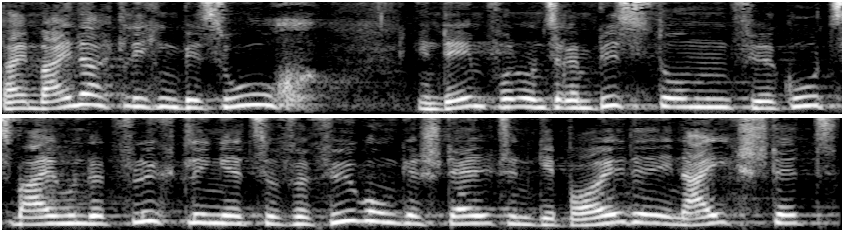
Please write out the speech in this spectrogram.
Beim weihnachtlichen Besuch in dem von unserem Bistum für gut 200 Flüchtlinge zur Verfügung gestellten Gebäude in Eichstätt,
